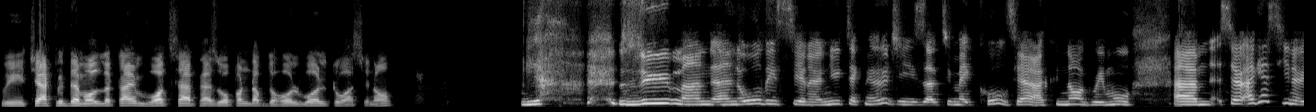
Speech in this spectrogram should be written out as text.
We chat with them all the time. WhatsApp has opened up the whole world to us, you know. Yeah, Zoom and and all these you know new technologies uh, to make calls. Yeah, I could not agree more. Um, so I guess you know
